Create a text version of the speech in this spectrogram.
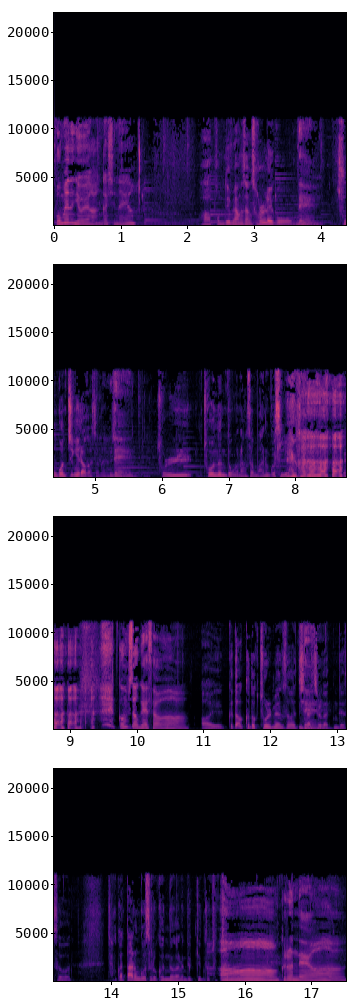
봄에는 여행 안 가시나요? 아, 봄 되면 항상 설레고 네. 충곤증이라고 하잖아요. 네. 졸, 조는 동안 항상 많은 곳을 여행하는 꿈속에서 아, 끄덕끄덕 졸면서 지하철 네. 같은 데서 잠깐 다른 곳으로 건너가는 느낌도 좋더라고요. 아, 네. 그렇네요.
